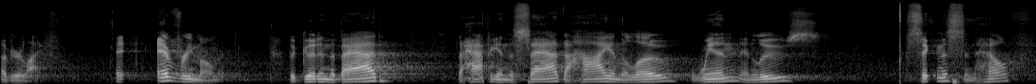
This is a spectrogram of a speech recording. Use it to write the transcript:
of your life. Every moment. The good and the bad, the happy and the sad, the high and the low, win and lose, sickness and health,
